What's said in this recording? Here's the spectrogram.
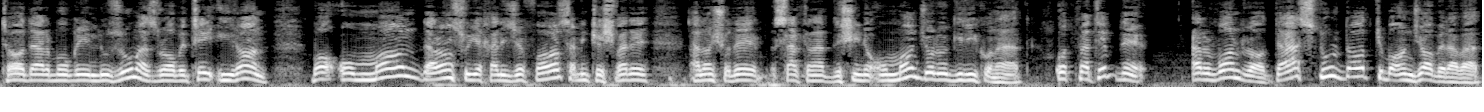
تا در موقع لزوم از رابطه ایران با عمان در آن سوی خلیج فارس همین کشور الان شده سلطنت نشین عمان جلوگیری کند. عطبت ابن اروان را دستور داد که به آنجا برود.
